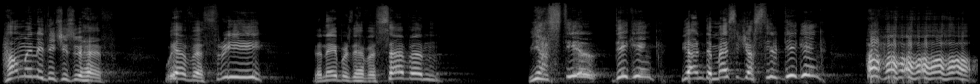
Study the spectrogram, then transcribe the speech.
How many ditches we have? We have a three, the neighbors they have a seven. We are still digging. Yeah, and the message are still digging. Ha ha ha ha ha.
